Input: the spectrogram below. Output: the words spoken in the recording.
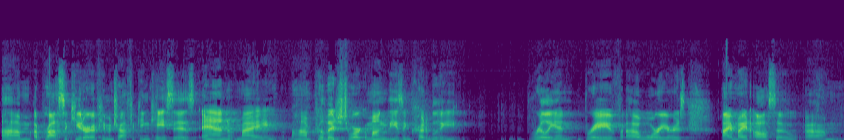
um, a prosecutor of human trafficking cases and my um, privilege to work among these incredibly brilliant, brave uh, warriors, I might also um,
